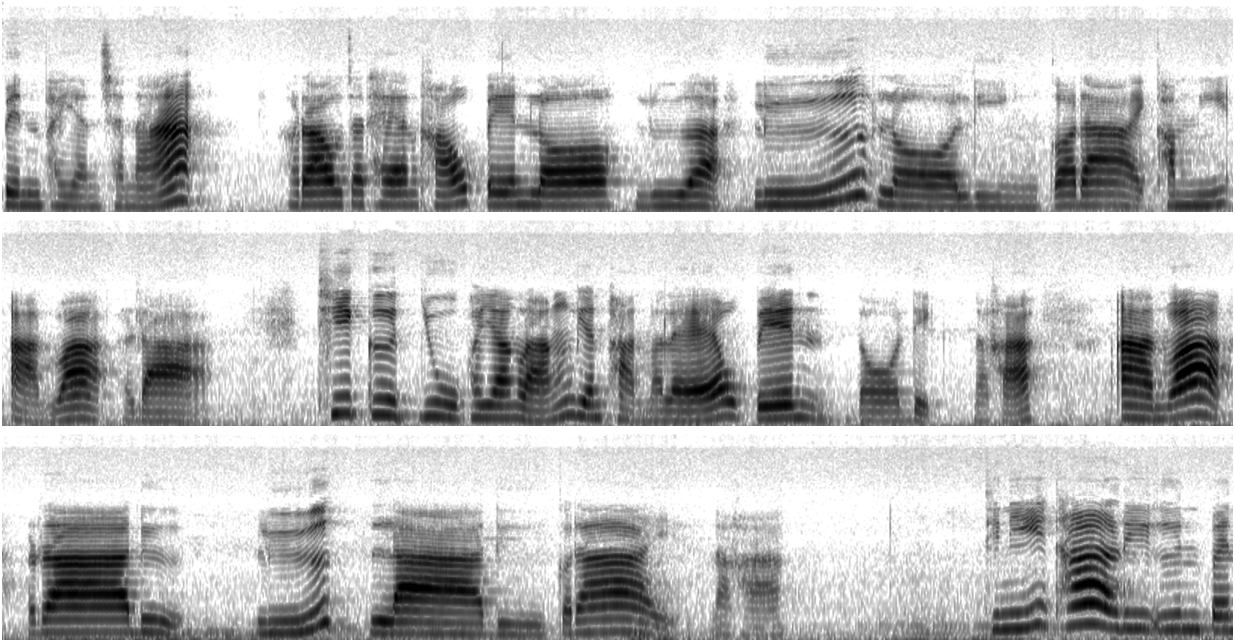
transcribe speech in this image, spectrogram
เป็นพยัญชนะ เราจะแทนเขาเป็นลอเรือ หรือลอลิงก็ได้คำนี้อ่านว่าราที่กึดอยู่พยางค์หลังเรียนผ่านมาแล้วเป็นดอเด็ก นะคะ อ่านว่าราดือหรือลาดือก็ได้นะคะ ทีนี้ถ้ารีอึนเป็น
